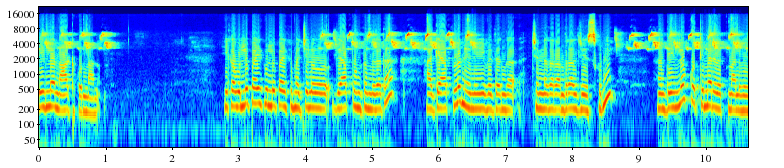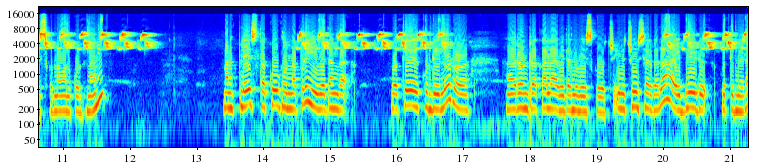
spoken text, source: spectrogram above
దీనిలో నాటుకున్నాను. ఇక ఉల్లిపాయకి ఉల్లిపాయకి మధ్యలో గ్యాప్ ఉంటుంది కదా ఆ గ్యాప్లో నేను ఈ విధంగా చిన్నగా రంధ్రాలు చేసుకుని దీనిలో కొత్తిమీర విత్తనాలు వేసుకుందాం అనుకుంటున్నాను. మనకు ప్లేస్ తక్కువగా ఉన్నప్పుడు ఈ విధంగా ఒకే కుండీలో రెండు రకాల ఆ విధంగా వేసుకోవచ్చు. ఇవి చూశారు కదా హైబ్రిడ్ కొత్తిమీర.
